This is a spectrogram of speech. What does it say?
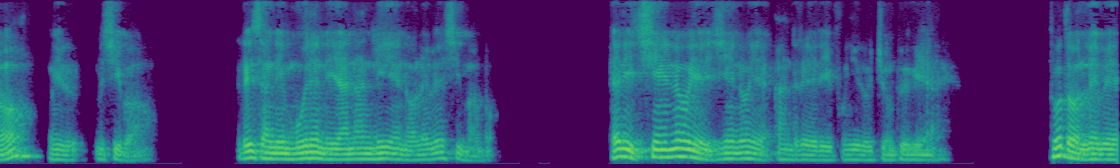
တော့ဘုန်းကြီးတို့မရှိပါဘူးတိရစ္ဆာန်တွေမွေးတဲ့နေရာနာနေရင်တော့လည်းပဲရှိမှာပေါ့အဲ့ဒီချင်းတို့ရဲ့ယင်တို့ရဲ့အန္တရာယ်တွေဘုန်းကြီးတို့ကြုံတွေ့ကြရတယ်သို့တော်လည်းပဲ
